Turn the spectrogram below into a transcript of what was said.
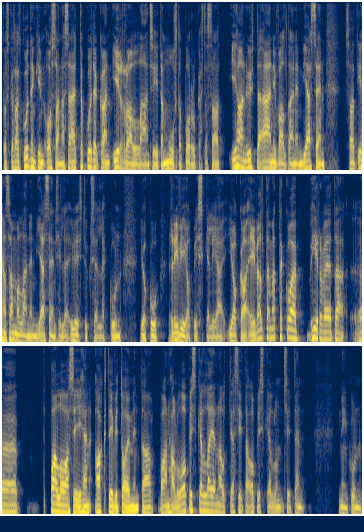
Koska sä oot kuitenkin osana, sä et ole kuitenkaan irrallaan siitä muusta porukasta, sä oot ihan yhtä äänivaltainen jäsen, sä oot ihan samanlainen jäsen sille yhdistykselle kuin joku riviopiskelija, joka ei välttämättä koe hirveätä ö, paloa siihen aktiivitoimintaan, vaan haluaa opiskella ja nauttia siitä opiskelun sitten niin kuin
